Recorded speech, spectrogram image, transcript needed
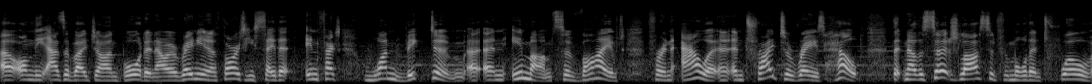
uh, on the Azerbaijan border. Now, Iranian authorities say that, in fact, one victim, uh, an imam, survived for an hour and, and, tried to raise help. That now the search lasted for more than 12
